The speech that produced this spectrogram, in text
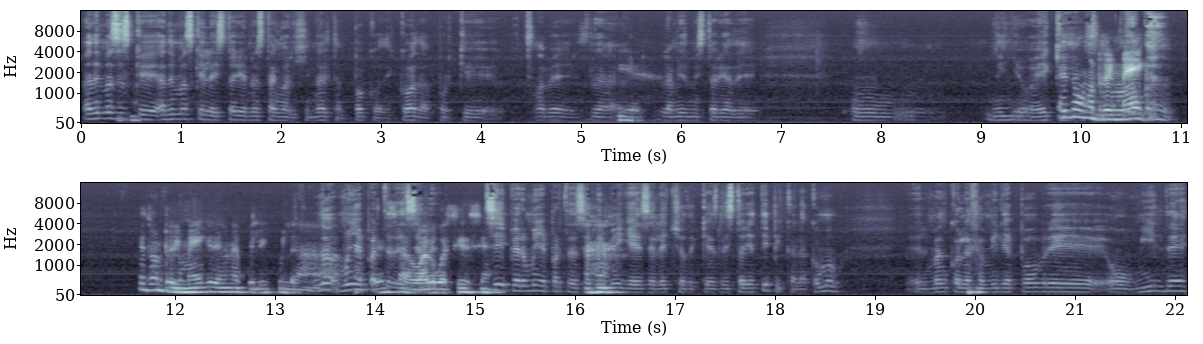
Además es que además que la historia no es tan original tampoco de Coda, porque, a ver, es la, la misma historia de un niño X. Es un remake. es un remake de una película. No, muy aparte de o algo así. Sí. pero muy aparte de ese remake es el hecho de que es la historia típica, la común. El man con la familia pobre o humilde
